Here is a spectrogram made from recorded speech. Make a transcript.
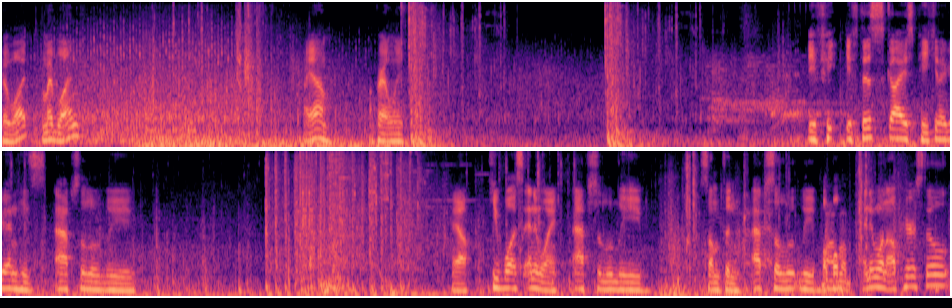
Wait, what? Am I blind? I am, apparently. If he, if this guy is peeking again, he's absolutely... Yeah, he was anyway. Absolutely something. Absolutely bubble. Anyone up here still?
